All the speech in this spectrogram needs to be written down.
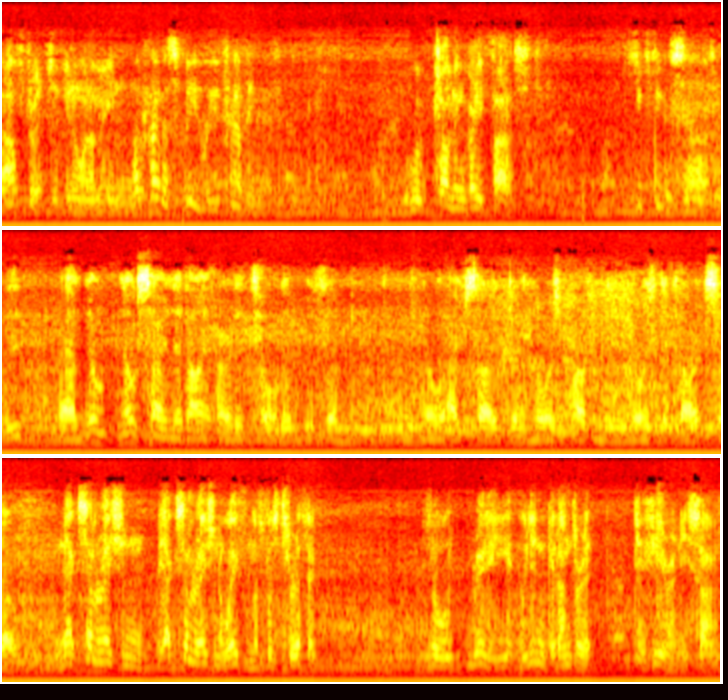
after it, if you know what I mean. What kind of speed were you travelling at? We were travelling very fast. 60 sound, was it? Um, no, no sound that I heard at all. It was, um, there was no outside uh, noise apart from the noise of the car itself. And the acceleration, the acceleration away from us was terrific. So really, we didn't get under it to hear any sound.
